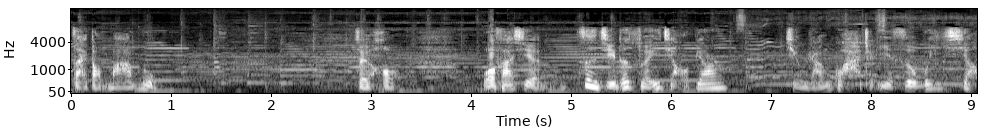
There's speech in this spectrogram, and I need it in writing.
再到麻木。最后，我发现自己的嘴角边儿竟然挂着一丝微笑。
